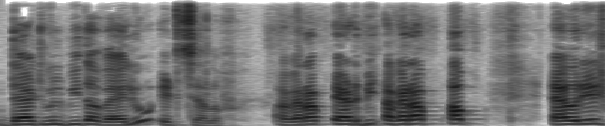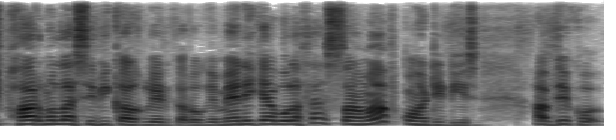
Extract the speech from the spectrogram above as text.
that will be the value it अगर आप एड भी, अगर आप, अब एवरेज फार्मूला से भी कैलकुलेट करोगे। मैंने क्या बोला था? सम ऑफ़ क्वांटिटीज़ अब देखो,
